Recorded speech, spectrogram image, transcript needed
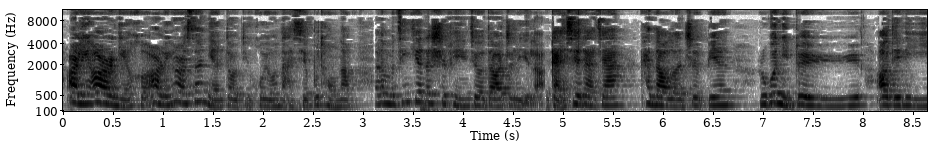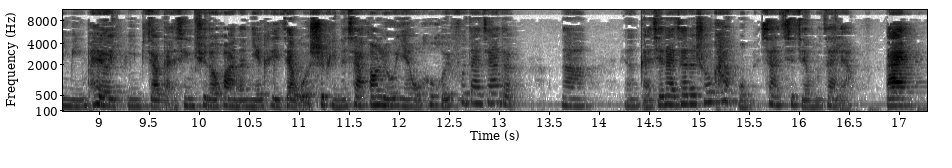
二零二二年和二零二三年到底会有哪些不同呢？那么今天的视频就到这里了，感谢大家看到了这边。如果你对于奥地利移民、配偶移民比较感兴趣的话呢，你也可以在我视频的下方留言，我会回复大家的。那嗯，感谢大家的收看，我们下期节目再聊，拜。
